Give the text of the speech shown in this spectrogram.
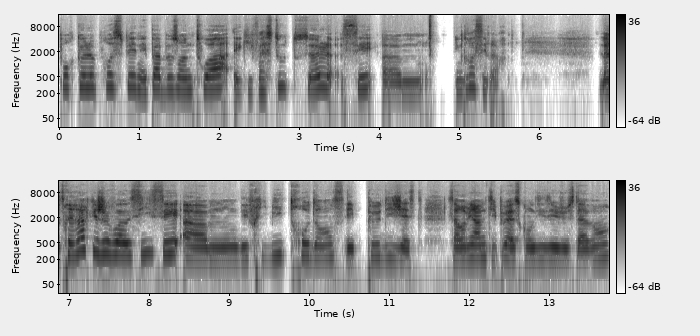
pour que le prospect n'ait pas besoin de toi et qu'il fasse tout, tout seul, c'est euh, une grosse erreur. L'autre erreur que je vois aussi, c'est euh, des freebies trop denses et peu digestes. Ça revient un petit peu à ce qu'on disait juste avant.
